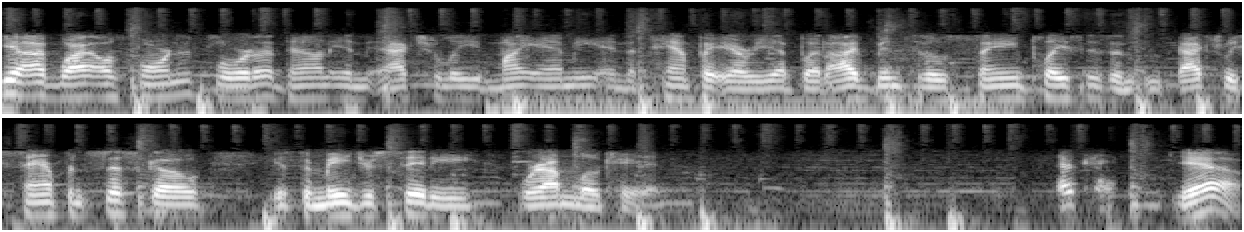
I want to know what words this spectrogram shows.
Yeah, I, I was born in Florida, down in actually Miami and the Tampa area, but I've been to those same places, and actually San Francisco is the major city where I'm located. Okay. Yeah.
